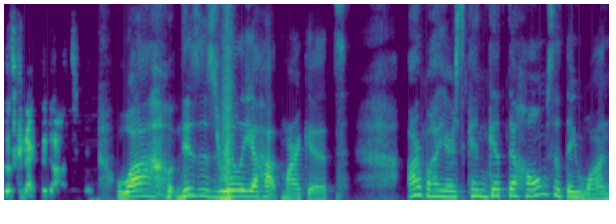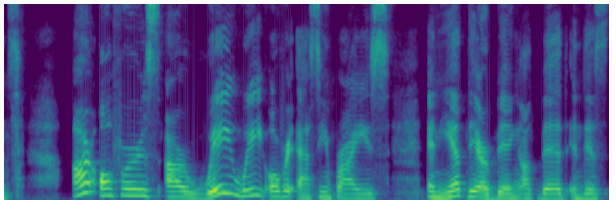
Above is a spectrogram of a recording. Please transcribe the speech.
Let's connect the dots. Wow, this is really a hot market. Our buyers can get the homes that they want. Our offers are way, way over asking price, and yet they are being outbid in this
